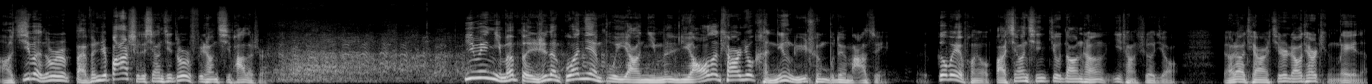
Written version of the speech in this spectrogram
啊，基本都是百分之八十的相亲都是非常奇葩的事儿，因为你们本身的观念不一样，你们聊的天就肯定驴唇不对马嘴。各位朋友，把相亲就当成一场社交，聊聊天其实聊天挺累的，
